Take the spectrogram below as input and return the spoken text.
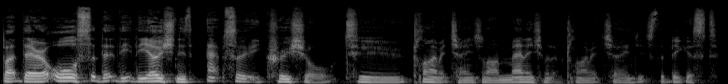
But there are also the, the, the, ocean is absolutely crucial to climate change and our management of climate change. It's the biggest,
